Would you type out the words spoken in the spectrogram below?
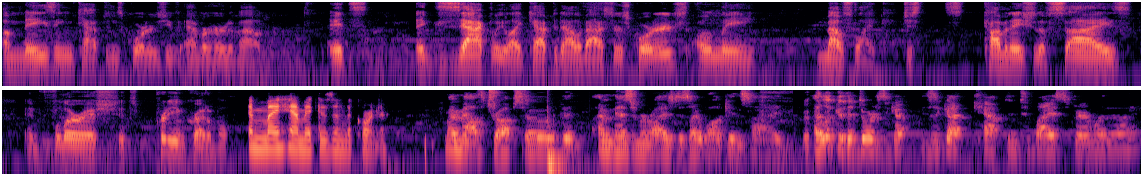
amazing captain's quarters you've ever heard about. It's exactly like Captain Alabaster's quarters, only mouse-like. Just combination of size and flourish. It's pretty incredible. And my hammock is in the corner. My mouth drops open. I'm mesmerized as I walk inside. I look at the door. Does it got? Does it got Captain Tobias Fairweather on it?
